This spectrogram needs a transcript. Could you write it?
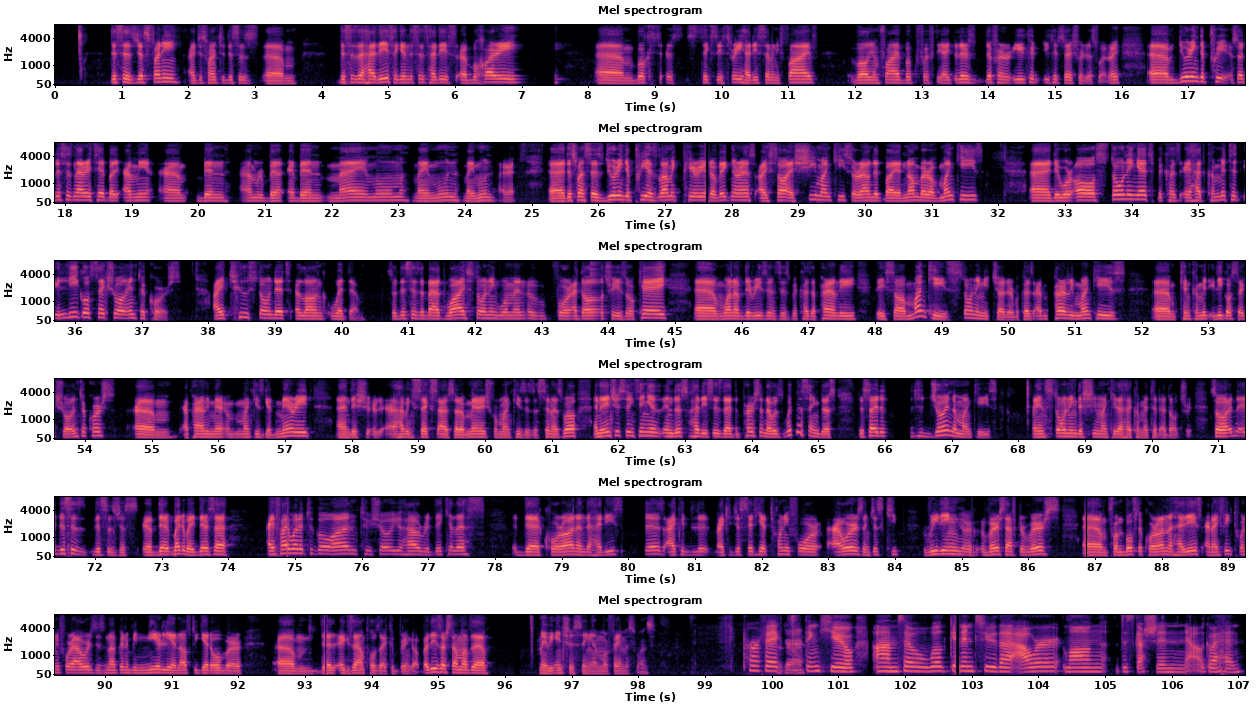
this is just funny. I just wanted to. This is um, this is a hadith again. This is hadith uh, Bukhari, um, book sixty three, hadith seventy five volume 5 book 58 there's different you could you could search for this one right? Um during the pre so this is narrated by ami um bin amr bin, bin maimun maimun maimun uh, this one says during the pre-islamic period of ignorance i saw a she monkey surrounded by a number of monkeys. Uh, they were all stoning it because it had committed illegal sexual intercourse i too stoned it along with them so this is about why stoning women uh, for adultery is okay. Um, one of the reasons is because apparently they saw monkeys stoning each other because apparently monkeys um, can commit illegal sexual intercourse. Um, apparently ma- monkeys get married and they should uh, having sex outside of marriage for monkeys is a sin as well. And the interesting thing is in this hadith is that the person that was witnessing this decided to join the monkeys and stoning the she monkey that had committed adultery. So this is this is just uh, there. By the way, there's a. If I wanted to go on to show you how ridiculous the Quran and the Hadith is, I could I could just sit here 24 hours and just keep reading uh, verse after verse um, from both the Quran and Hadith, and I think 24 hours is not going to be nearly enough to get over um, the examples I could bring up. But these are some of the maybe interesting and more famous ones. Perfect. Okay. Thank you. Um, so we'll get into the hour long discussion now. Go ahead.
